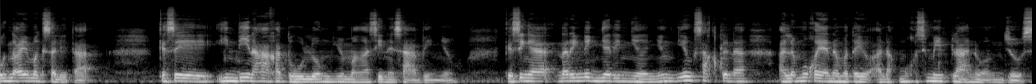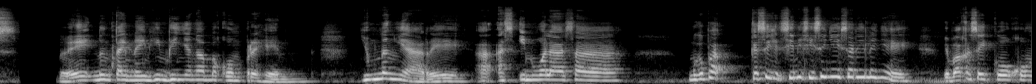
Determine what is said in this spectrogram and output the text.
wag na kayo magsalita. Kasi hindi nakakatulong yung mga sinasabi nyo. Kasi nga, narinig niya rin yun, yung, yung sakto na, alam mo kaya namatay yung anak mo kasi may plano ang Diyos. Eh, nung time na yun, hindi niya nga makomprehend yung nangyari. As in, wala sa... Mga pa, kasi sinisisi niya yung sarili niya eh. Diba? Kasi kung, kung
